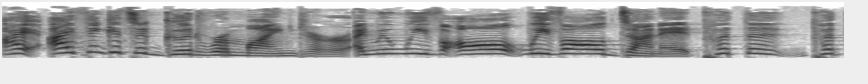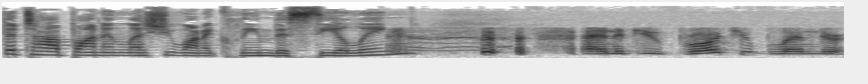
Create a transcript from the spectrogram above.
I, I think it's a good reminder. I mean, we've all we've all done it. Put the put the top on unless you want to clean the ceiling. and if you've brought your blender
